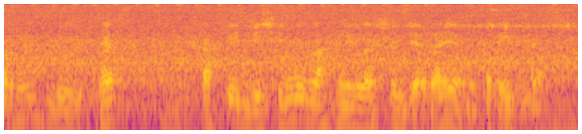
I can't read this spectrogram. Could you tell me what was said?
pernah dilihat, tapi di sinilah nilai sejarah yang terindah.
